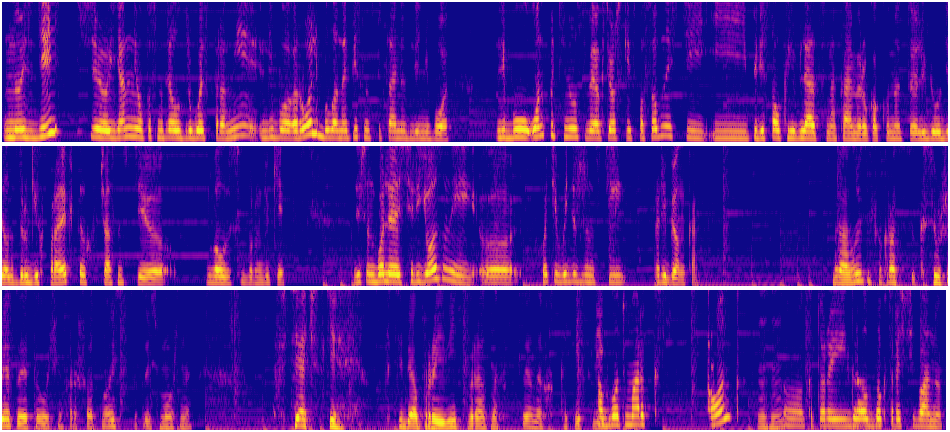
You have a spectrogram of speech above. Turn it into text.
Но здесь э, я на него посмотрела с другой стороны. Либо роль была написана специально для него, либо он подтянул свои актерские способности и перестал кривляться на камеру, как он это любил делать в других проектах, в частности, в Элвисе Бурундуки. Здесь он более серьезный, э, хоть и выдержан стиль ребенка. Да, ну здесь как раз к сюжету это очень хорошо относится, то есть можно всячески себя проявить в разных сценах каких-либо. А вот Марк Стронг, угу. который играл доктора Сивану,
